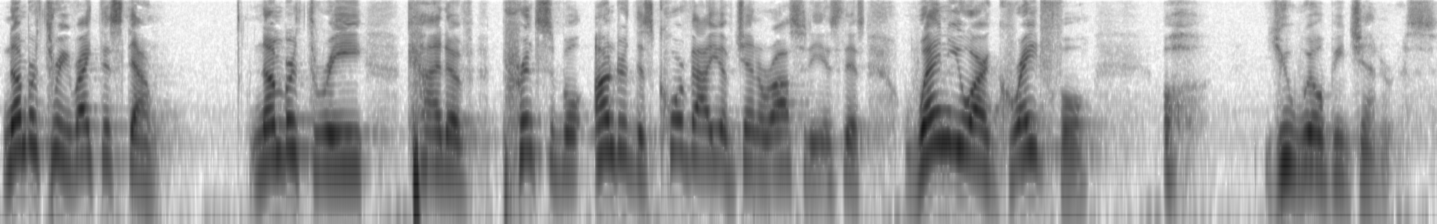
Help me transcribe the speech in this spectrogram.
Number three, write this down. Number three kind of principle under this core value of generosity is this when you are grateful, oh, you will be generous.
